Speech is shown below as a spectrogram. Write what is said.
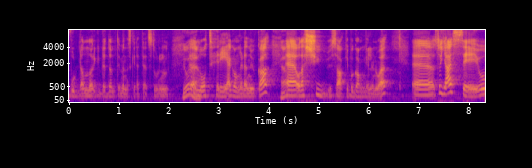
hvordan Norge ble dømt i Menneskerettighetsstolen det? eh, nå tre ganger denne uka. Ja. Eh, og det er 20 saker på gang eller noe. Eh, så jeg ser jo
